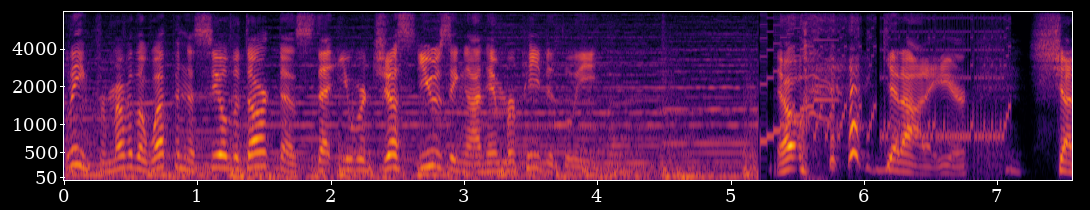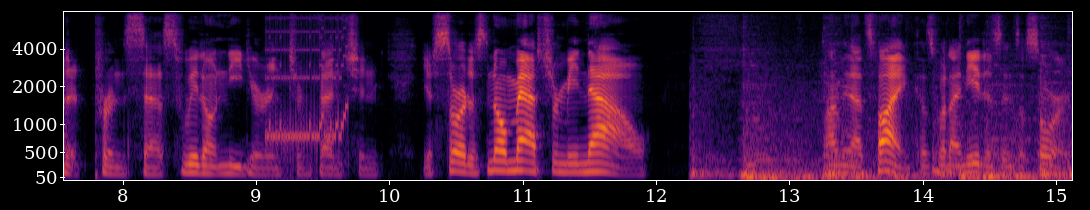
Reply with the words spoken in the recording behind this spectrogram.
Link, remember the weapon to seal the darkness that you were just using on him repeatedly. No, get out of here. Shut it, princess. We don't need your intervention. Your sword is no match for me now. I mean, that's fine, because what I need is into sword.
